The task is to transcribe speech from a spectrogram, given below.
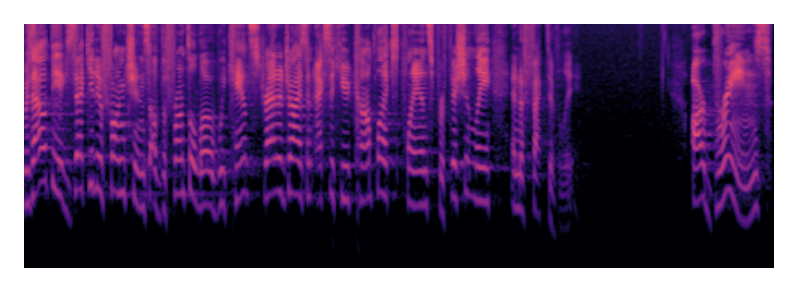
Without the executive functions of the frontal lobe, we can't strategize and execute complex plans proficiently and effectively. Our brains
